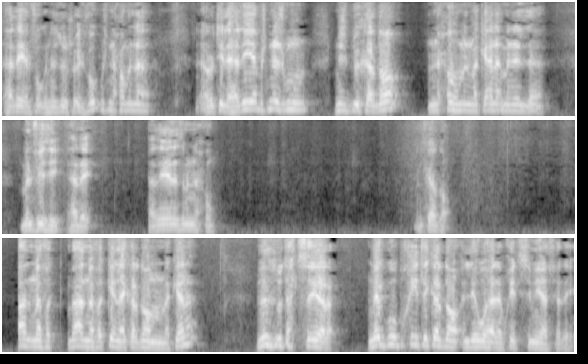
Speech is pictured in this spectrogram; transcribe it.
هذايا الفوق نهزوه شوية الفوق باش ننحوا منها الروتيله هذه باش نجموا نجبدوا ال cardan ننحوه من مكانه من من ال fusée هذايا. هذايا لازم ننحوه. من ال cardan. بعد ما فك بعد ما فكينا ال cardan من مكانه ننزلوا تحت السيارة. نلقوا بقيه ال cardan اللي هو هذا بقيه السمياس هذه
